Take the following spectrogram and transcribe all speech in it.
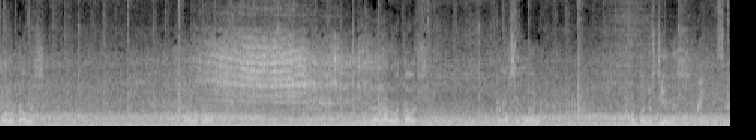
La cabeza. La cabeza. Agarra la cabeza. Que no se mueva. ¿Cuántos años tienes? 26.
